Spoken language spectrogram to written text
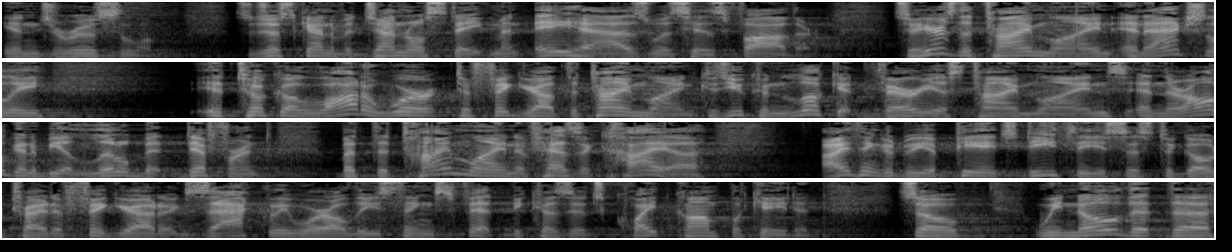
in Jerusalem. So just kind of a general statement. Ahaz was his father. So here's the timeline, and actually, it took a lot of work to figure out the timeline because you can look at various timelines and they're all going to be a little bit different. But the timeline of Hezekiah, I think would be a PhD thesis to go try to figure out exactly where all these things fit because it's quite complicated. So we know that the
